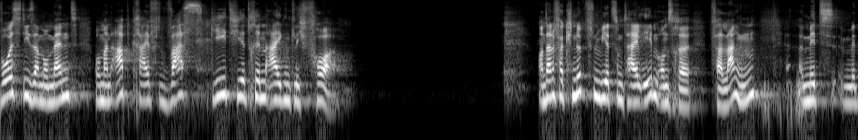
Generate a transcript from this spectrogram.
wo ist dieser Moment, wo man abgreift, was geht hier drin eigentlich vor? Und dann verknüpfen wir zum Teil eben unsere Verlangen mit, mit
